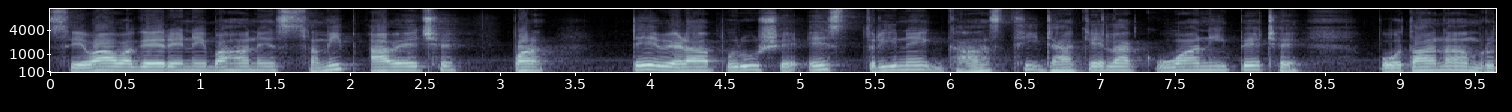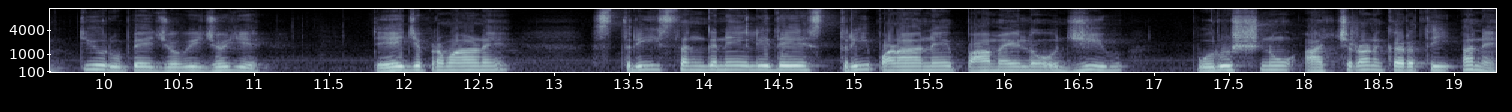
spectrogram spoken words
સેવા વગેરેને બહાને સમીપ આવે છે, પણ તે વેળા પુરુષે એ સ્ત્રીને ઘાસથી ઢાંકેલા કૂવાની પેઠે પોતાના મૃત્યુ રૂપે જોવી જોઈએ. તે જ પ્રમાણે સ્ત્રી સંગને લીધે સ્ત્રીપણાને પામેલો જીવ પુરુષનું આચરણ કરતી અને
